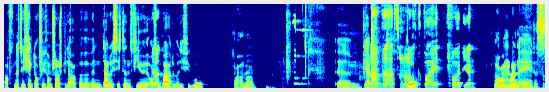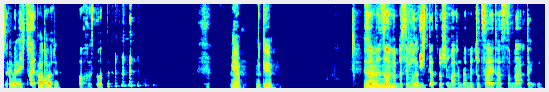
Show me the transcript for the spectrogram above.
auch, natürlich hängt auch viel vom Schauspieler ab, aber wenn dadurch sich dann viel offenbart über die Figur, auch immer. Ähm, ja. dann haben wir, hast du nur So. noch zwei vor dir. Oh Mann, ey, das ist aber echt Zeit hart auch- heute. Auch so. Ja, okay. Sollen, wir, sollen wir ein Ähm, bisschen Platz- Musik dazwischen machen, damit du Zeit hast zum Nachdenken?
